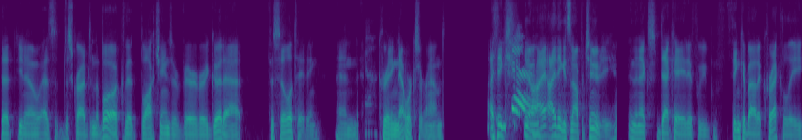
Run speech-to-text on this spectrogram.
that you know as described in the book that blockchains are very very good at facilitating and yeah. creating networks around i think yeah. you know I, I think it's an opportunity in the next decade if we think about it correctly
